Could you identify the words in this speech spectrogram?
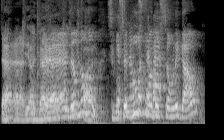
É, né? Aqui a tô- ideia é, que a gente não, não, fale. não. Se Porque você busca você uma vai- adoção legal,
